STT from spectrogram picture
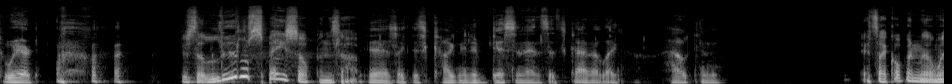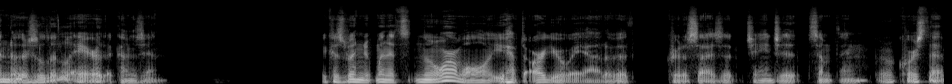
It's weird. There's a little space opens up. Yeah, it's like this cognitive dissonance. It's kind of like, how can. It's like opening the window. There's a little air that comes in. Because when when it's normal, you have to argue your way out of it, criticize it, change it, something. But of course, that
